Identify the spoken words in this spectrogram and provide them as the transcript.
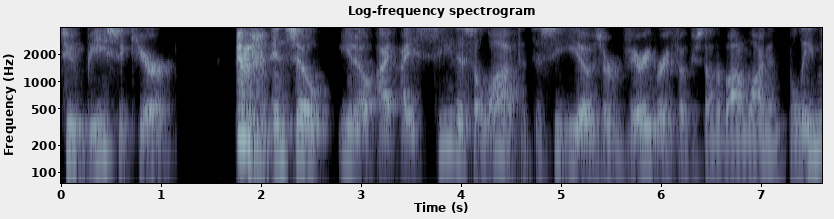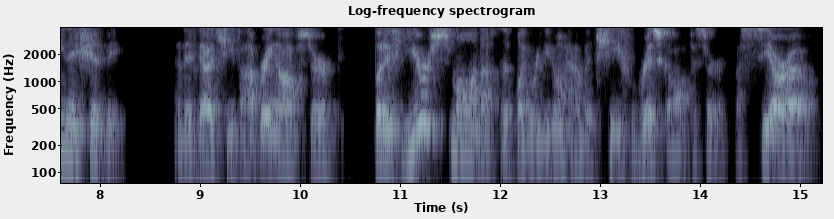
to be secure. and so, you know, I, I see this a lot that the CEOs are very, very focused on the bottom line. And believe me, they should be. And they've got a chief operating officer but if you're small enough to the point where you don't have a chief risk officer, a CRO,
